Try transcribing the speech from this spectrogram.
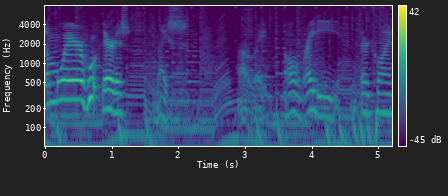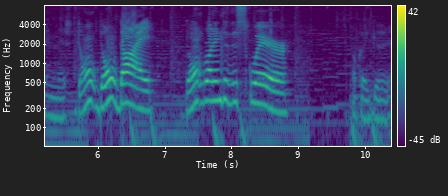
Somewhere. Whoop, there it is. Nice. Alright. Alrighty. Third coin in this. Don't don't die. Don't run into this square. Okay, good.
